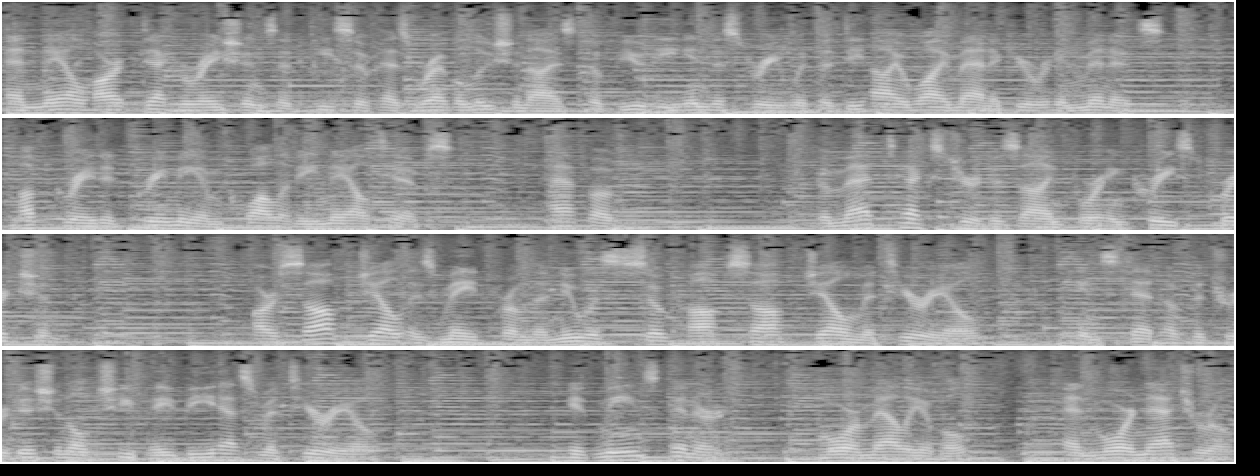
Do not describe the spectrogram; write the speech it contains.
and nail art decorations adhesive has revolutionized the beauty industry with the DIY manicure in minutes, upgraded premium quality nail tips, half of the matte texture designed for increased friction. Our soft gel is made from the newest soak-off soft gel material, instead of the traditional cheap ABS material. It means thinner, more malleable, and more natural.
